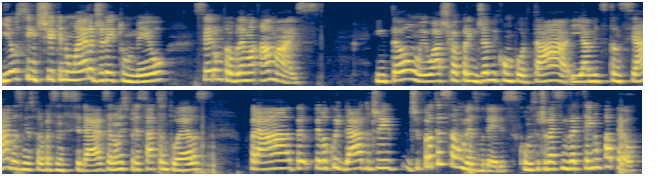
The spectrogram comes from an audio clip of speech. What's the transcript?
E eu sentia que não era direito meu ser um problema a mais. Então, eu acho que eu aprendi a me comportar e a me distanciar das minhas próprias necessidades, a não expressar tanto elas, pra, pelo cuidado de, de proteção mesmo deles, como se eu estivesse invertendo um papel.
